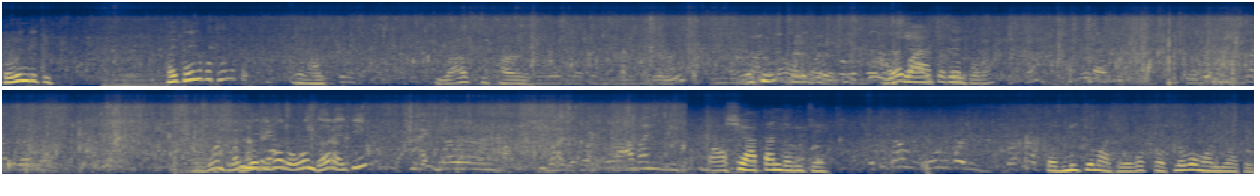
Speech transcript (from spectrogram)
सोडून देते थै थै नको थै नको अरे भाई रोवण धर आहे ती मासे हातान धरूचे. चढलीचे मासे बघ कसलो बघ मळी वाटो.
